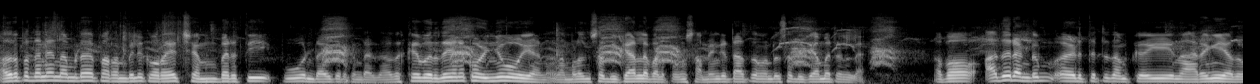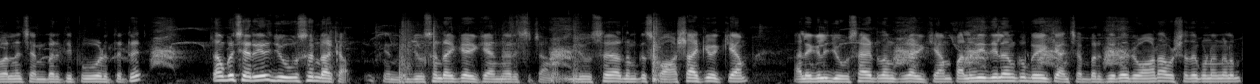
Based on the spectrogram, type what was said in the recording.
അതോടൊപ്പം തന്നെ നമ്മുടെ പറമ്പിൽ കുറേ ചെമ്പരത്തി പൂ ഉണ്ടായി കിടക്കുന്നുണ്ടായിരുന്നു. അതൊക്കെ വെറുതെ ഇങ്ങനെ കൊഴിഞ്ഞു പോവുകയാണ്. നമ്മളൊന്നും ശ്രദ്ധിക്കാറില്ല. പലപ്പോഴും സമയം കിട്ടാത്തതുകൊണ്ട് ശ്രദ്ധിക്കാൻ പറ്റില്ല. അപ്പോൾ അത് രണ്ടും എടുത്തിട്ട് നമുക്ക് ഈ നാരങ്ങി അതുപോലെ തന്നെ ചെമ്പരത്തി പൂ എടുത്തിട്ട് നമുക്ക് ചെറിയൊരു ജ്യൂസ് ഉണ്ടാക്കാം. എന്ത് ജ്യൂസ് ഉണ്ടാക്കി കഴിക്കാമെന്ന് വെച്ചിട്ടാണ്. ജ്യൂസ് നമുക്ക് സ്ക്വാഷാക്കി വെക്കാം. അല്ലെങ്കിൽ ജ്യൂസായിട്ട് നമുക്ക് കഴിക്കാം. പല രീതിയിൽ നമുക്ക് ഉപയോഗിക്കാം. ചെമ്പരത്തിയുടെ ഒരുപാട് ഔഷധ ഗുണങ്ങളും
